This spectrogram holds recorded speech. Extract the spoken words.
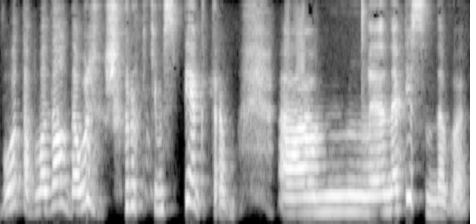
вот обладал довольно широким спектром а, написанного.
